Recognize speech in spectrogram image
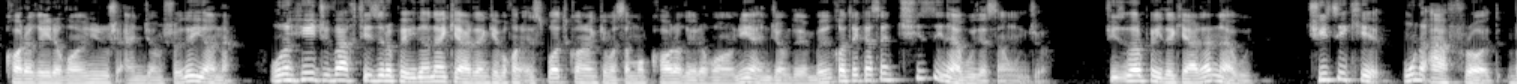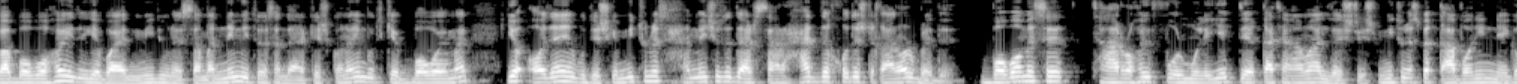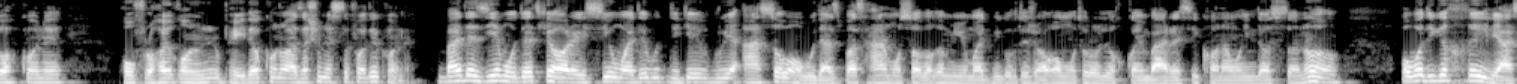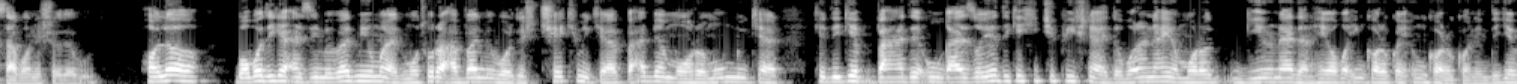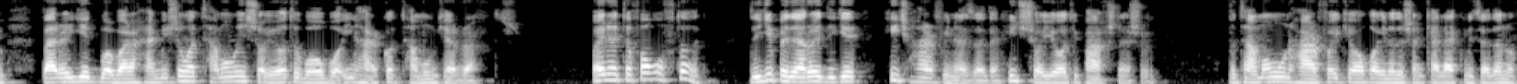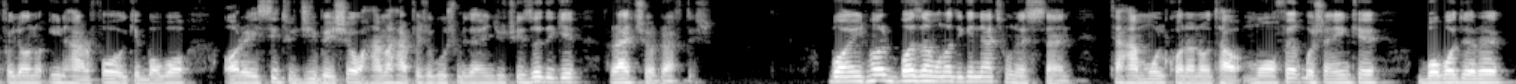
کار غیرقانونی روش انجام شده یا نه. اونا هیچ وقت چیزی رو پیدا نکردن که بخوان اثبات کنن که مثلا ما کار غیرقانونی انجام دادیم. به این خاطر که اصلا چیزی نبود اصلا اونجا. چیزی برای پیدا کردن نبود. چیزی که اون افراد و باباهای دیگه باید می‌دونستن و نمی‌تونستن درکش کنن این بود که بابای من یه آدمی بودش که می‌تونست همه چیز در سرحد خودش قرار بده. بابا مثل طراحهای فرمول یک دقت عمل داشتش. می‌تونست به قوانین نگاه کنه. حفره های قانونی رو پیدا کنه و ازشون استفاده کنه. بعد از یه مدت که آرایسی اومده بود دیگه روی اعصاب ما بود از بس هر مسابقه میومد میگفتش آقا موتور رو لخ کنیم بررسی کنم و این داستانا بابا دیگه خیلی عصبانی شده بود. حالا بابا دیگه از این به بعد میومد موتور رو اول میبردش چک می‌کرد بعد میام مهرمون می‌کرد که دیگه بعد اون قضايا دیگه هیچی پیش نیاد. دوباره نه ما رو گیر ندن. هی آقا این کارو کنین اون کارو کنین دیگه برای یک بار برای همیشه ما تمام این شایعات رو بابا با این حرکات تموم کرد رفتش. و این اتفاق افتاد. دیگه پدرای دیگه هیچ حرفی نزدن هیچ شایعاتی پخش نشد. و تمام اون حرفایی که آقا اینا داشتن کلک می‌زدن و فلان و این حرفا که بابا آرایسی تو جیبشه و همه حرفشو گوش میدن اینجور چیزا دیگه رد شد رفتش. با این حال بازم اونا دیگه نتونستن تحمل کنن و موافق باشن اینکه بابا داره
